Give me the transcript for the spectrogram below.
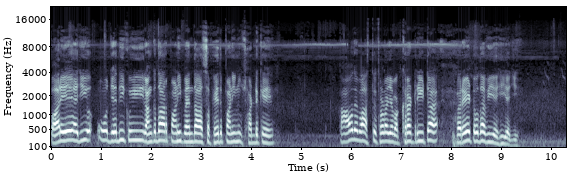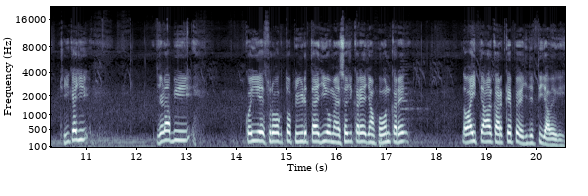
ਪਰ ਇਹ ਹੈ ਜੀ, ਉਹ ਜਿਹਦੀ ਕੋਈ ਰੰਗਦਾਰ ਪਾਣੀ ਪੈਂਦਾ, ਸਫੇਦ ਪਾਣੀ ਨੂੰ ਛੱਡ ਕੇ, ਤਾਂ ਉਹਦੇ ਵਾਸਤੇ ਥੋੜਾ ਜਿਹਾ ਵੱਖਰਾ ਟਰੀਟ ਹੈ ਰੇਟ ਉਹਦਾ ਵੀ ਇਹੀ ਹੈ ਜੀ। ਠੀਕ ਹੈ ਜੀ। ਜਿਹੜਾ ਵੀ ਕੋਈ ਇਸ ਰੋਗ ਤੋਂ ਪੀੜਤ ਹੈ ਜੀ, ਉਹ ਮੈਸੇਜ ਕਰੇ ਜਾਂ ਫੋਨ ਕਰੇ, ਦਵਾਈ ਤਿਆਰ ਕਰਕੇ ਭੇਜ ਦਿੱਤੀ ਜਾਵੇਗੀ।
